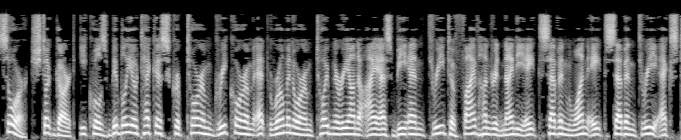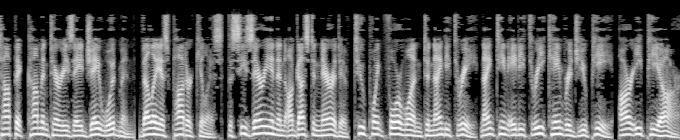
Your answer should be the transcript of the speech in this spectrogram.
Sohr, Stuttgart, equals Bibliotheca Scriptorum Graecorum et Romanorum Teubneriana ISBN 3-598-71873-X Topic Commentaries A. J. Woodman, Velleius Paterculus, The Caesarian and Augustan Narrative 2.41-93 1983 Cambridge UP, REPR.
